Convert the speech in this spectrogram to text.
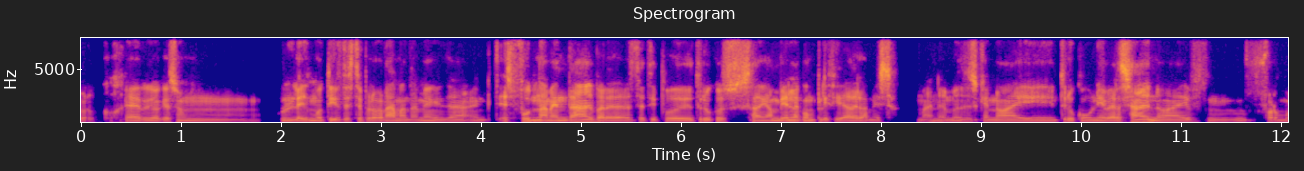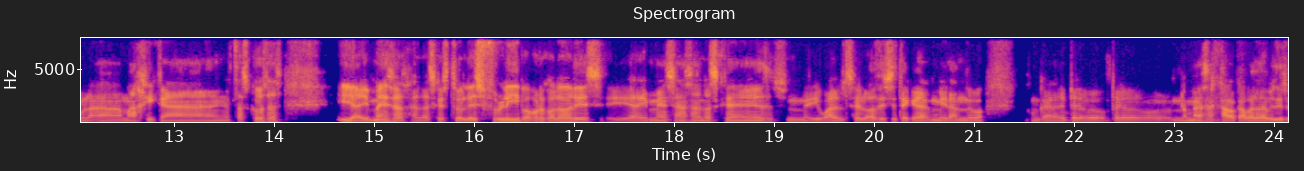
por coger lo que es un, un leitmotiv de este programa también. es fundamental para este tipo de trucos salgan bien la complicidad de la mesa. ¿vale? Entonces, que no hay truco universal, no hay mm, fórmula mágica en estas cosas. Y hay mesas a las que esto les flipa por colores y hay mesas a las que igual se lo haces y te quedan mirando con cara de pero, pero no me has dejado acabar de abrir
